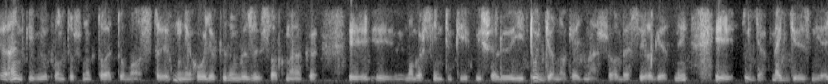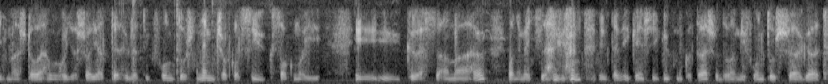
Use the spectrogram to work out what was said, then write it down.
Rendkívül fontosnak tartom azt, hogy a különböző szakmák magas szintű képviselői tudjanak egymással beszélgetni, és tudják meggyőzni egymást arról, hogy a saját területük fontos, nem csak a szűk szakmai kör számára, hanem egyszerűen tevékenységüknek a társadalmi fontosságát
